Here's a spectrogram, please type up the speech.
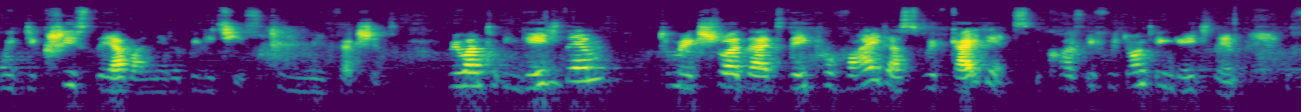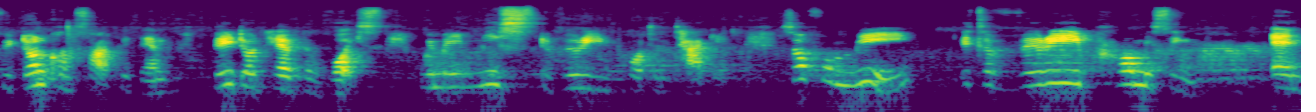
we decrease their vulnerabilities to new infections. We want to engage them to make sure that they provide us with guidance because if we don't engage them, if we don't consult with them, they don't have the voice. We may miss a very important target. So for me, it's a very promising and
